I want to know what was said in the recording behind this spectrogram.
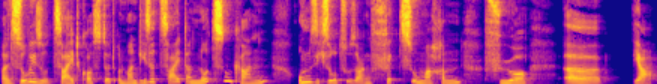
weil es sowieso Zeit kostet und man diese Zeit dann nutzen kann, um sich sozusagen fit zu machen für äh, ja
